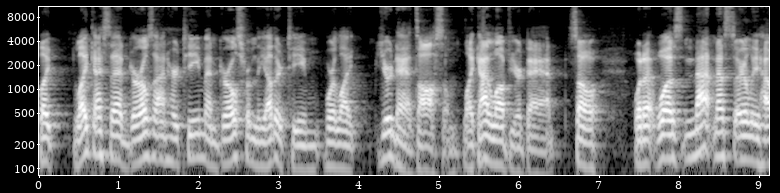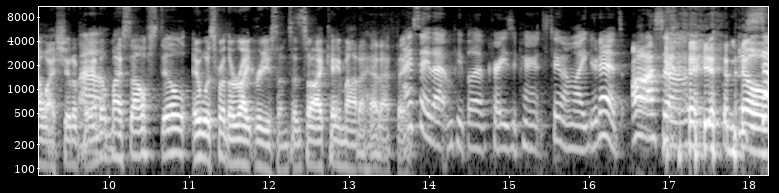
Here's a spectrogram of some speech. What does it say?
like like I said, girls on her team and girls from the other team were like, "Your dad's awesome. Like I love your dad." So what it was not necessarily how I should have Wow. handled myself. Still, it was for the right reasons, and so I came out ahead. I think. I say that when people have crazy parents too. I'm like, your dad's awesome. Yeah, no, so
